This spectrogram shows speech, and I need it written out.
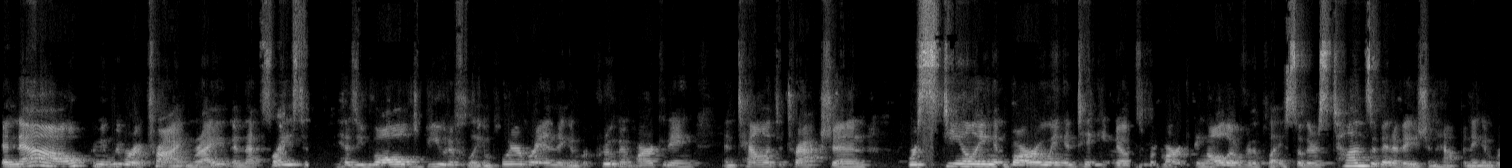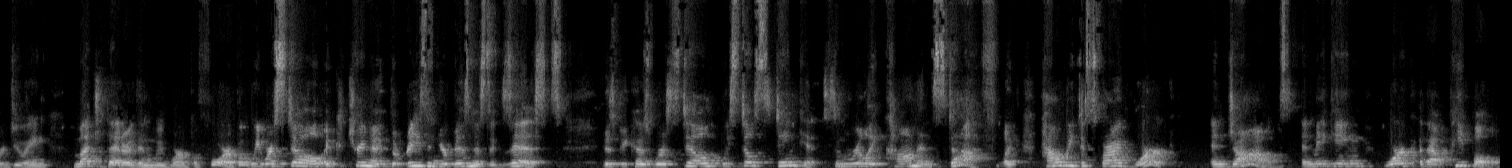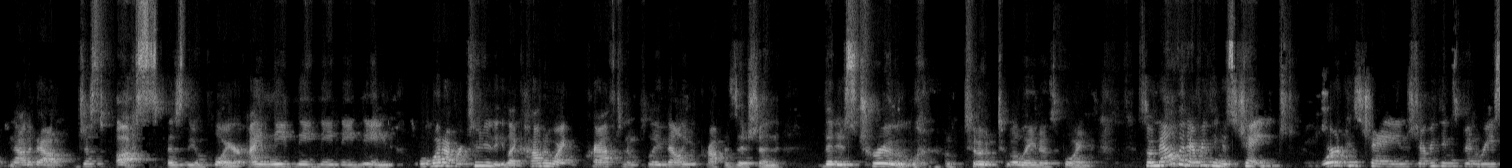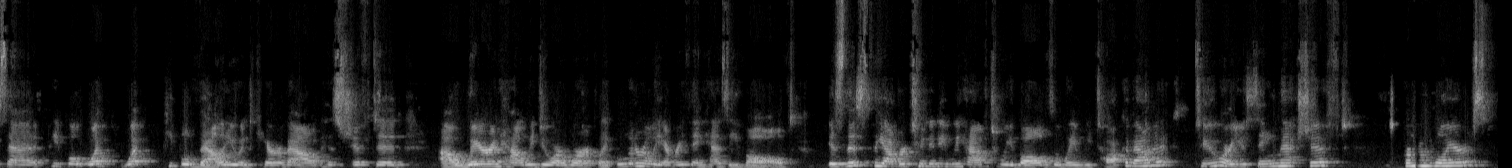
And now, I mean, we were trying, right? And that space right. has evolved beautifully. Employer branding and recruitment marketing and talent attraction we're stealing and borrowing and taking notes from marketing all over the place. So there's tons of innovation happening, and we're doing much better than we were before. But we were still, uh, Katrina, the reason your business exists is because we're still we still stink at some really common stuff, like how we describe work and jobs and making work about people, not about just us as the employer. I need, need, need, need, need. Well, what opportunity? Like, how do I craft an employee value proposition that is true to, to Elena's point. So now that everything has changed, work has changed, everything's been reset, people what what people value and care about has shifted, uh, where and how we do our work, like literally everything has evolved. Is this the opportunity we have to evolve the way we talk about it too? Are you seeing that shift from employers?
